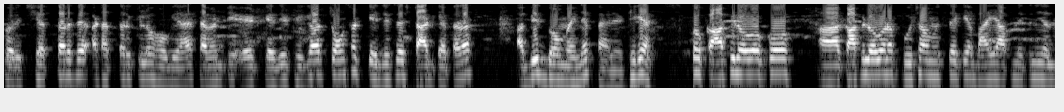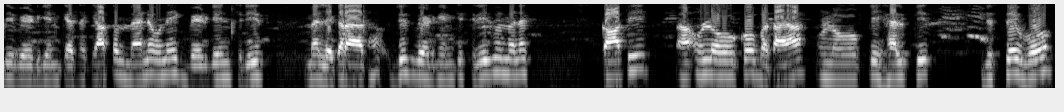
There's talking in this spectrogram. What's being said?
सॉरी छिहत्तर से अठहत्तर किलो हो गया है सेवेंटी एट के जी ठीक है? और चौसठ के जी से स्टार्ट किया था अभी दो महीने पहले ठीक है? तो काफ़ी लोगों को आ, काफ़ी लोगों ने पूछा मुझसे कि भाई आपने इतनी जल्दी वेट गेन कैसे किया? तो मैंने उन्हें एक वेट गेन सीरीज़ में लेकर आया था जिस वेट गेन की सीरीज़ में मैंने काफ़ी उन लोगों को बताया, उन लोगों की हेल्प की, जिससे वो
